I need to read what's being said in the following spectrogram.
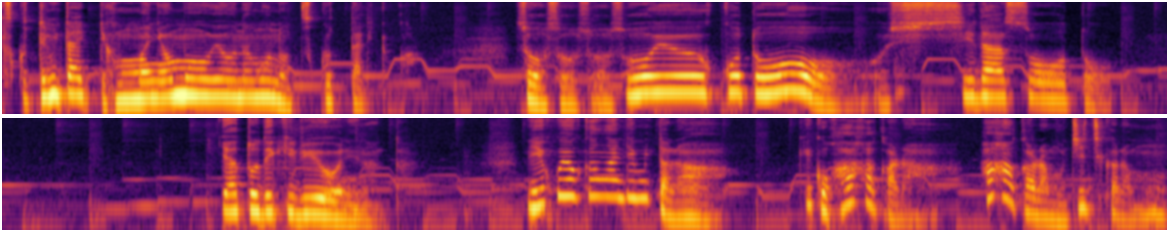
作ってみたいってほんまに思うようなものを作ったりとそうそうそう。そういうことをしだそうと。やっとできるようになった。でよくよく考えてみたら結構母から母からも父からも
